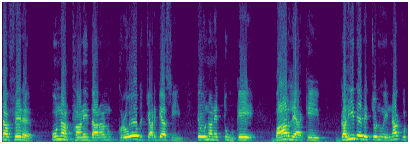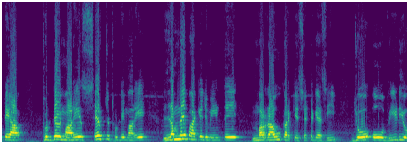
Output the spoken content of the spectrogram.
ਤਾਂ ਫਿਰ ਉਹਨਾਂ ਥਾਣੇਦਾਰਾਂ ਨੂੰ ਕ੍ਰੋਧ ਚੜ ਗਿਆ ਸੀ ਤੇ ਉਹਨਾਂ ਨੇ ਧੂ ਕੇ ਬਾਹਰ ਲਿਆ ਕੇ ਗਲੀ ਦੇ ਵਿੱਚ ਉਹਨੂੰ ਇੰਨਾ ਕੁੱਟਿਆ, ਠੁੱਡੇ ਮਾਰੇ, ਸਿਰ 'ਚ ਠੁੱਡੇ ਮਾਰੇ, ਲੰਮੇ ਪਾ ਕੇ ਜ਼ਮੀਨ ਤੇ ਮਰਨਾਊ ਕਰਕੇ ਸਿੱਟ ਗਏ ਸੀ, ਜੋ ਉਹ ਵੀਡੀਓ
